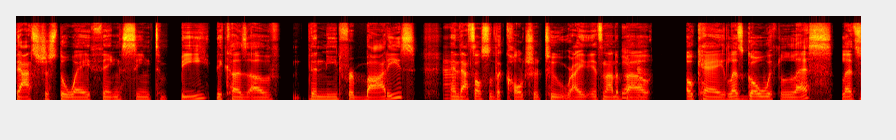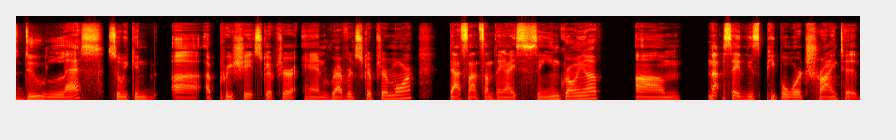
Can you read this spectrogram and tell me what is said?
that's just the way things seem to be because of the need for bodies and that's also the culture too right it's not Yeah. about okay let's go with less let's do less so we can uh appreciate scripture and reverence scripture more that's not something i seen growing up um not to say these people were trying to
